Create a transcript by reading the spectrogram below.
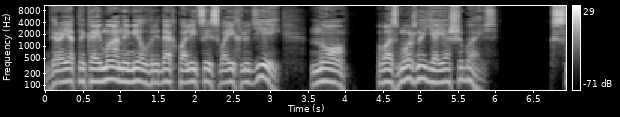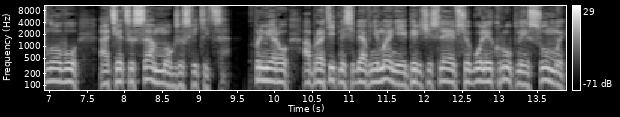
Вероятно, Кайман имел в рядах полиции своих людей, но, возможно, я и ошибаюсь. К слову, отец и сам мог засветиться. К примеру, обратить на себя внимание, перечисляя все более крупные суммы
